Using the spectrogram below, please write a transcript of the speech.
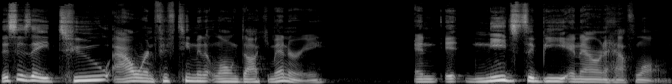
this is a 2 hour and 15 minute long documentary and it needs to be an hour and a half long.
